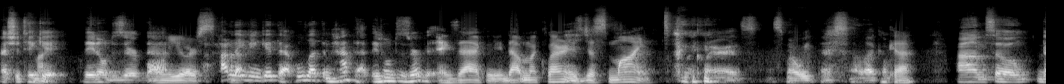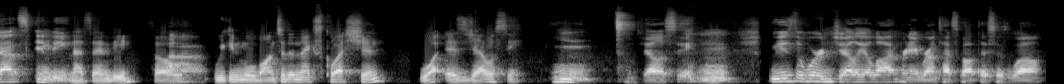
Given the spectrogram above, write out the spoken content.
I should take Mine. it. They don't deserve that. only yours How do they even get that? Who let them have that? They don't deserve it. exactly that mclaren is just mine McLaren's. That's my weakness. I like them. okay Um, so that's envy. that's envy so Uh, we can move on to the next question what is jealousy Mm, jealousy. Mm. We use the word jelly a lot. Brene Brown talks about this as well.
